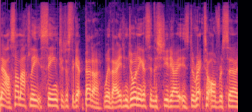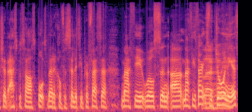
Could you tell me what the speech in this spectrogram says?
Now, some athletes seem to just to get better with age, and joining us in the studio is Director of Research at Aspetar Sports Medical Facility, Professor Matthew Wilson. Uh, Matthew, thanks Hello, for joining us.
